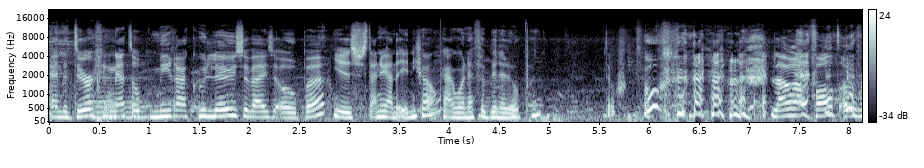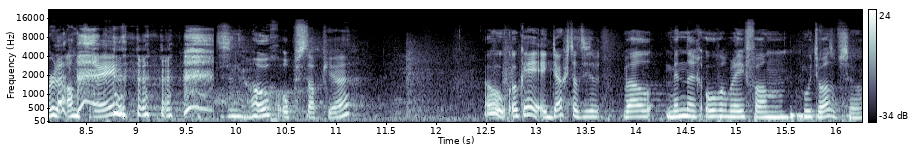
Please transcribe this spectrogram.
En de deur ging net op miraculeuze wijze open. Yes, we staan nu aan de ingang. Ga gewoon even binnenlopen. Toch? Laura valt over de entree. Het is een hoog opstapje. Oh, oké. Ik dacht dat hij wel minder overbleef van hoe het was of zo.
